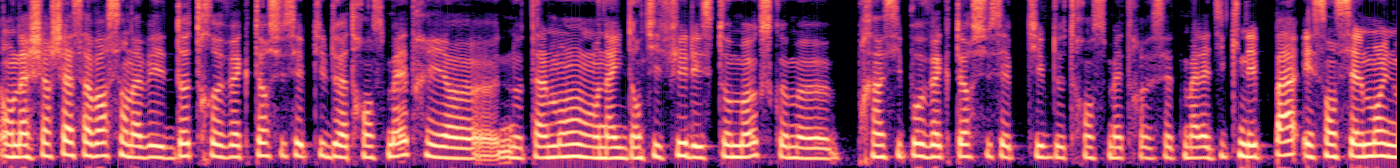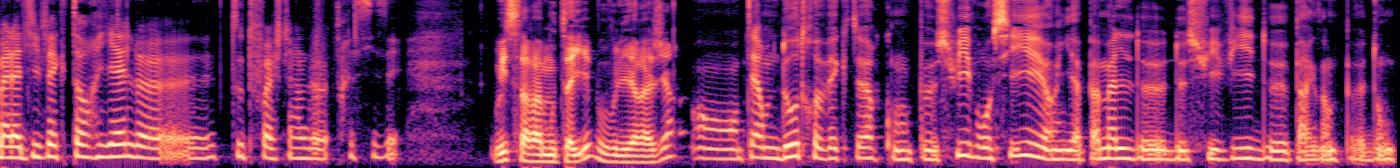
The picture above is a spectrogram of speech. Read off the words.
on, a cherché à savoir si on avait d'autres vecteurs susceptibles de la transmettre et euh, notamment on a identifié les stomox comme euh, principaux vecteurs susceptibles de transmettre cette maladie, qui n'est pas essentiellement une maladie vectorielle, euh, toutefois, je tiens à le préciser. Oui, Sarah Moutaillé, vous vouliez réagir? En termes d'autres vecteurs qu'on peut suivre aussi, il y a pas mal de, de suivi de, par exemple, donc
